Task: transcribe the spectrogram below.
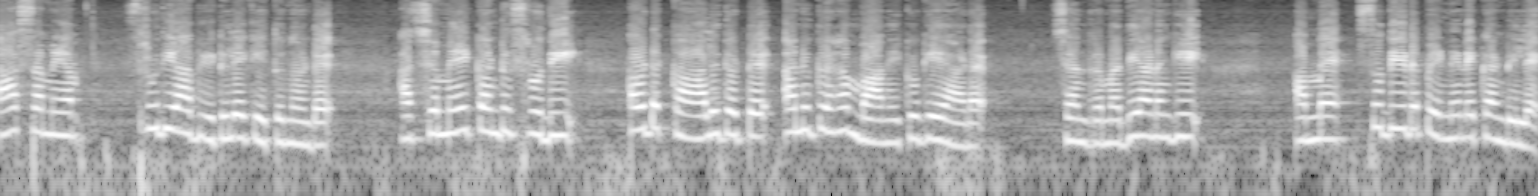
ആ സമയം ശ്രുതി ആ വീട്ടിലേക്ക് എത്തുന്നുണ്ട്. അച്ഛമ്മയെ കണ്ട് ശ്രുതി അവരുടെ കാൽ തൊട്ട് അനുഗ്രഹം വാങ്ങിക്കുകയാണ്. ചന്ദ്രമതിയാണെങ്കിൽ അമ്മ സുധിയുടെ പെണ്ണിനെ കണ്ടില്ലേ?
